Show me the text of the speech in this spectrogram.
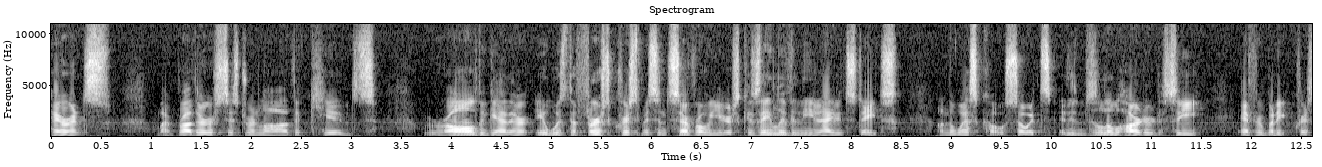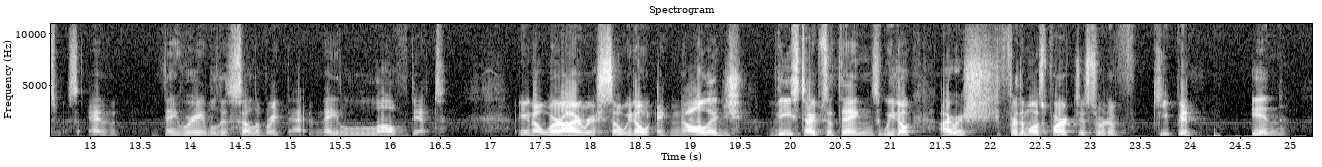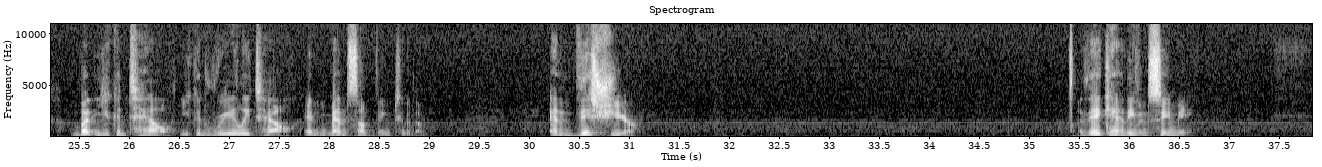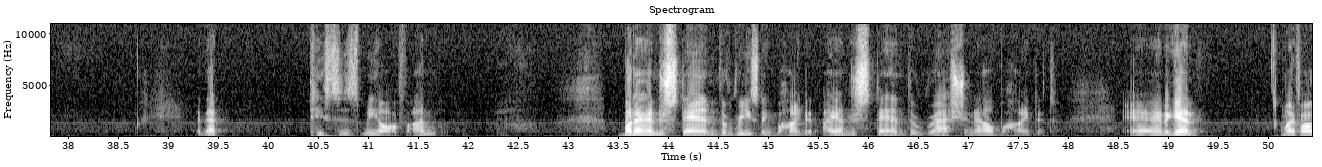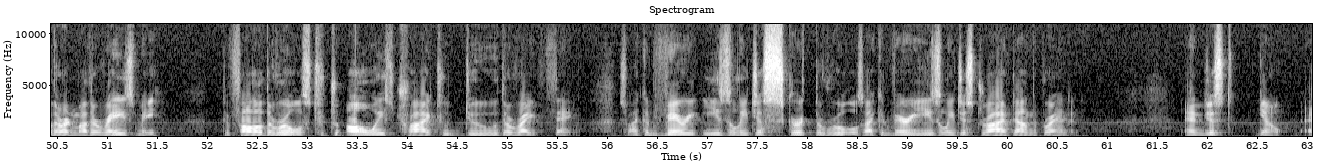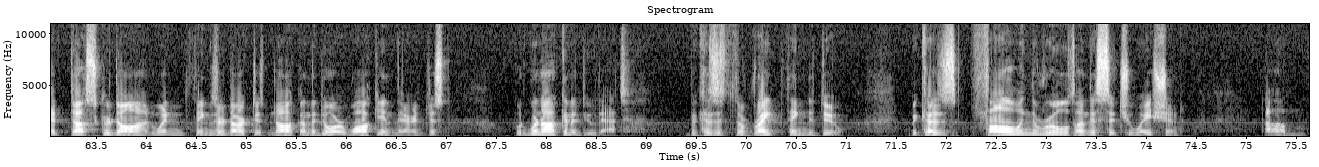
parents, my brother, sister in law, the kids. We were all together. It was the first Christmas in several years because they live in the United States on the West Coast, so it's it's a little harder to see everybody at Christmas. And they were able to celebrate that, and they loved it. You know, we're Irish, so we don't acknowledge these types of things. We don't Irish, for the most part, just sort of keep it in. But you could tell, you could really tell, it meant something to them. And this year, They can't even see me. And that pisses me off. I'm but I understand the reasoning behind it. I understand the rationale behind it. And again, my father and mother raised me to follow the rules, to, to always try to do the right thing. So I could very easily just skirt the rules. I could very easily just drive down the Brandon and just you know, at dusk or dawn when things are dark, just knock on the door, walk in there, and just. But we're not going to do that because it's the right thing to do. Because following the rules on this situation um,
